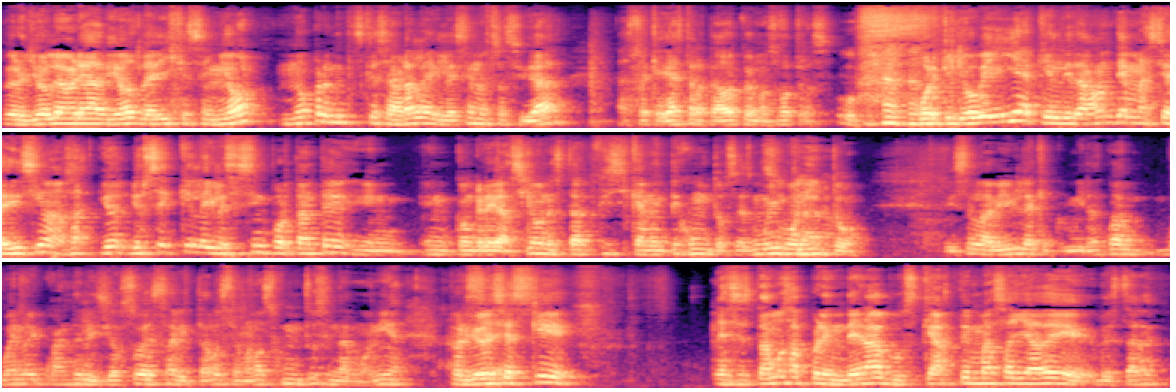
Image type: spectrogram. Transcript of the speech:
pero yo le oré a Dios, le dije, Señor, no permites que se abra la iglesia en nuestra ciudad hasta que hayas tratado con nosotros. Porque yo veía que le daban demasiadísima, o sea, yo, yo sé que la iglesia es importante en, en congregación, estar físicamente juntos, es muy Sí, claro. bonito. Dice la Biblia que mira cuán bueno y cuán delicioso es habitar los hermanos juntos en armonía. Pero yo Así decía, es. es que necesitamos aprender a buscarte más allá de, de estar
